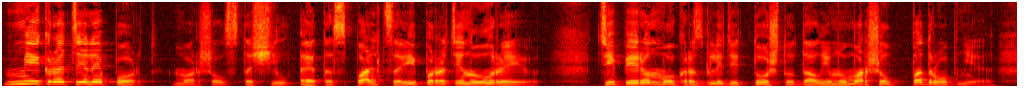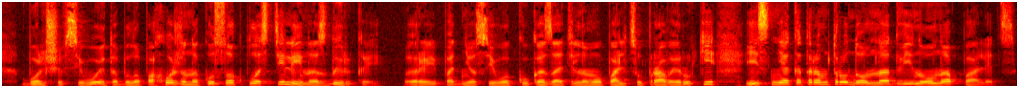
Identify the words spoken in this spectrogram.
«Микротелепорт», — маршал стащил это с пальца и протянул Рэю. Теперь он мог разглядеть то, что дал ему маршал, подробнее — больше всего это было похоже на кусок пластилина с дыркой. Рэй поднес его к указательному пальцу правой руки и с некоторым трудом надвинул на палец.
